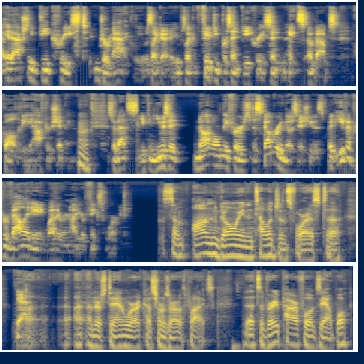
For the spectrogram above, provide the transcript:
it actually decreased dramatically. It was like a it was like a 50% decrease in nights about quality after shipping. Hmm. So that's you can use it not only for discovering those issues, but even for validating whether or not your fix worked. Some ongoing intelligence for us to yeah. Uh, understand where our customers are with products. That's a very powerful example.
